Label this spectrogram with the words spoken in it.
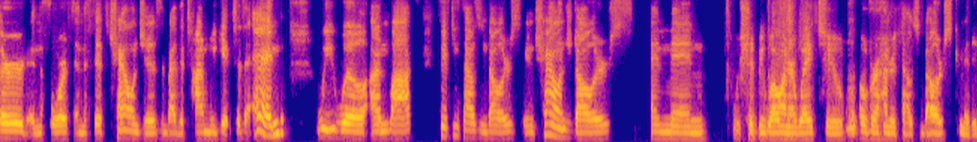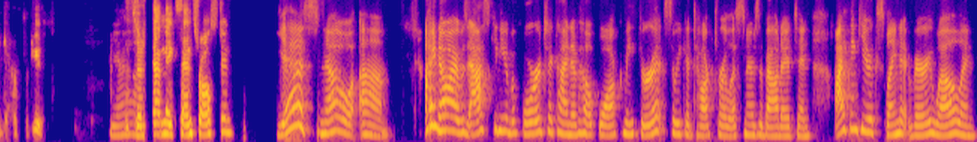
third and the fourth and the fifth challenges and by the time we get to the end we will unlock $50,000 in challenge dollars. And then we should be well on our way to over $100,000 committed to Hereford Youth. Yeah. So does that make sense, Ralston? Yes. No. Um, I know I was asking you before to kind of help walk me through it so we could talk to our listeners about it. And I think you explained it very well. And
